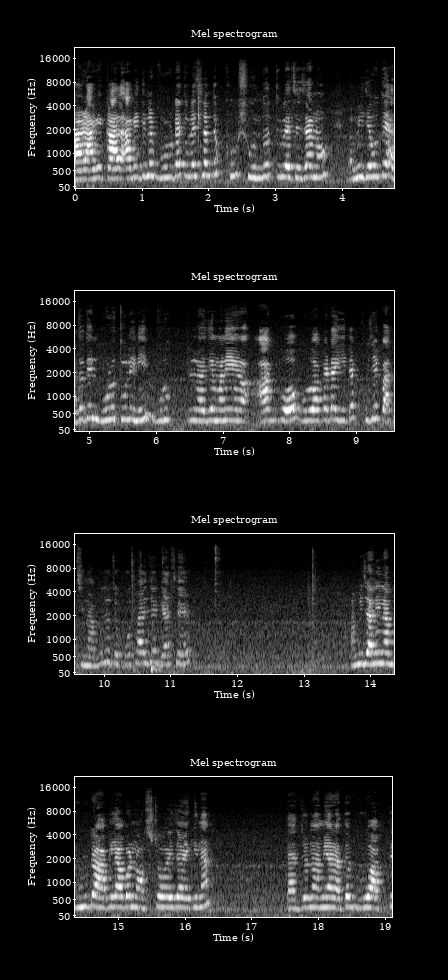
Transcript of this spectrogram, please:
আর আগে কাল আগের দিনের বুড়োটা তুলেছিলাম তো খুব সুন্দর তুলেছে, জানো? আমি যেহেতু এতদিন বুড়ো তুলিনি, বুড়ো যে মানে আঁকবো, বুড়ো আঁকাটা এটা খুঁজে পাচ্ছি না, বুঝেছ? কোথায় যে গেছে? আমি জানি না বুড়োটা আঁকলে আবার নষ্ট হয়ে যায় কিনা। তার জন্য আমি আর এত বুড়ো আঁকতে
